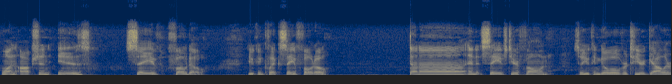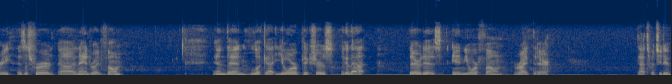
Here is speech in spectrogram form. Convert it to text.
One option is save photo. You can click save photo Ta-da! and it saves to your phone. So you can go over to your gallery. This is for uh, an Android phone and then look at your pictures. Look at that. There it is in your phone right there. That's what you do.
